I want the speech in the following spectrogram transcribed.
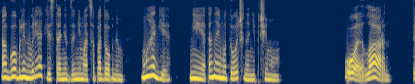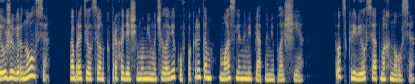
А гоблин вряд ли станет заниматься подобным. Магия? Нет, она ему точно ни к чему. «Ой, Ларн, ты уже вернулся?» — обратился он к проходящему мимо человеку в покрытом масляными пятнами плаще. Тот скривился, отмахнулся.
